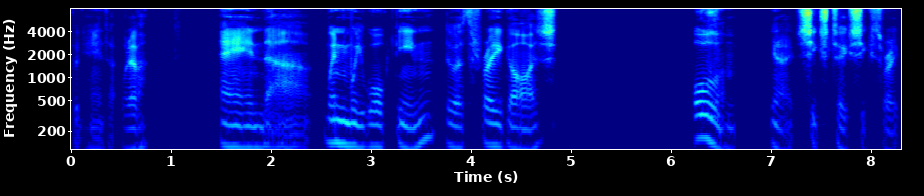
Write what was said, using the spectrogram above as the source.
put your hands up, whatever. And uh, when we walked in, there were three guys all of them, you know, six two, six three,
